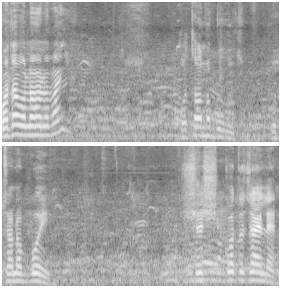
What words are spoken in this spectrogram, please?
কথা বলা হলো ভাই? পঁচানব্বই বলছি। পঁচানব্বই। শেষ কত চাইলেন?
